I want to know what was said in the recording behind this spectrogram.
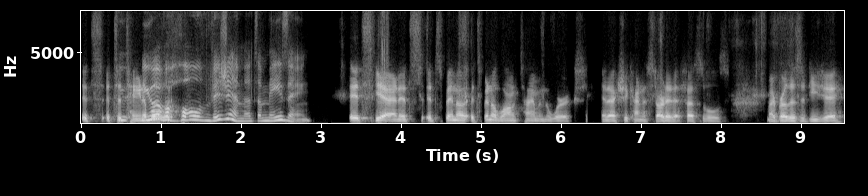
It's it's attainable. You have a whole vision. That's amazing. It's yeah, and it's it's been a it's been a long time in the works. It actually kind of started at festivals. My brother's a DJ.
